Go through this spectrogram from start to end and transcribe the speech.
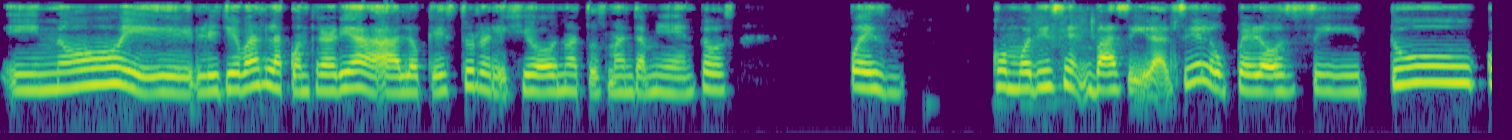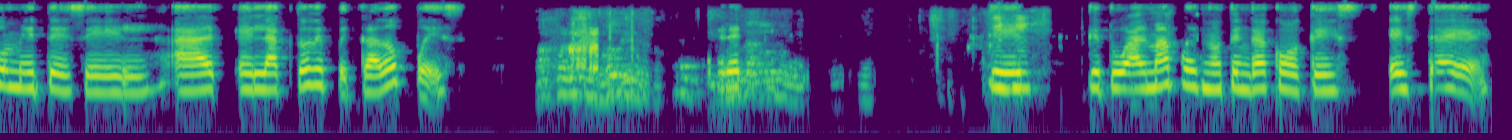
y no eh, le llevas la contraria a lo que es tu religión o a tus mandamientos, pues como dicen, vas a ir al cielo, pero si tú cometes el, el acto de pecado, pues puede que, que tu alma pues no tenga como que es- este,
